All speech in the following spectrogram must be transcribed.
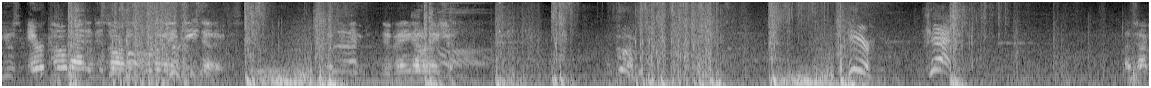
Use air combat and disarming to eliminate these enemies. Execute. Evade animation. Here. Catch. Attack.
